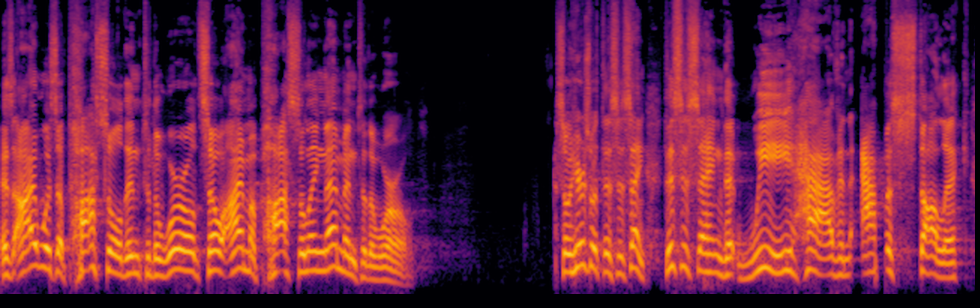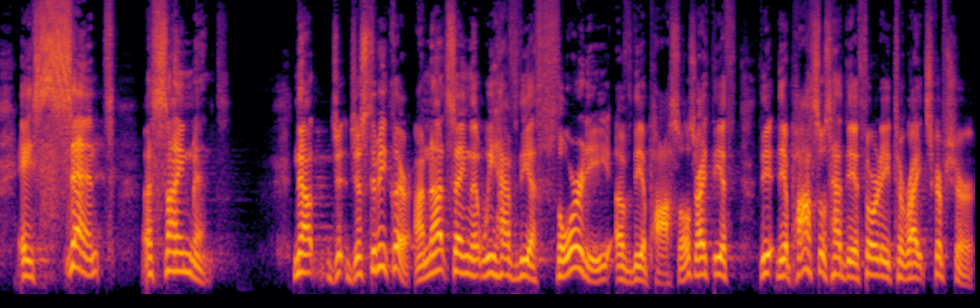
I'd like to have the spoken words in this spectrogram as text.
as I was apostled into the world, so I'm apostling them into the world. So here's what this is saying. This is saying that we have an apostolic, a sent assignment. Now, j- just to be clear, I'm not saying that we have the authority of the apostles, right? The, the, the apostles had the authority to write scripture.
